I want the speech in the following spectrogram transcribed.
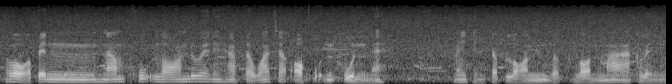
เขาบอกว่าเป็นน้ำพุร้อนด้วยนะครับ แต่ว่าจะออกอุ่นๆนะ ไม่ถึงกับร้อนแบบร้อนมากอะไรอย่างเ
